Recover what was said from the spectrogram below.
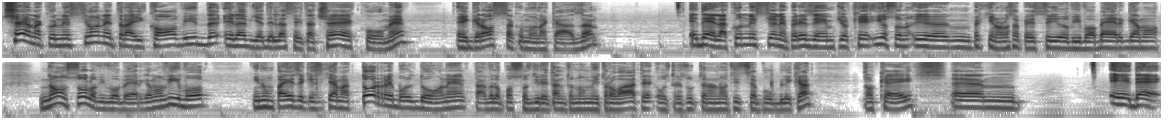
c'è una connessione tra il Covid e la via della seta. C'è come? È grossa come una casa. Ed è la connessione, per esempio, che io sono. Eh, per chi non lo sapesse, io vivo a Bergamo non solo vivo a Bergamo, vivo in un paese che si chiama Torre Boldone, ve lo posso dire tanto non mi trovate, oltretutto è una notizia pubblica, ok? Ehm, ed è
